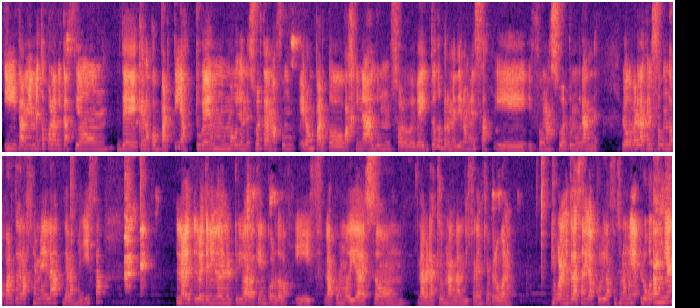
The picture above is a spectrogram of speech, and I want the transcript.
y también me tocó la habitación de que no compartía. Tuve un mogollón de suerte, además fue un- era un parto vaginal de un solo bebé y todo, pero me dieron esa y, fue una suerte muy grande. Luego es verdad que el segundo parto de las gemelas, de las mellizas, lo he tenido en el privado aquí en Córdoba y las comodidades son, la verdad es que es una gran diferencia, pero bueno, igualmente la sanidad pública funciona muy bien. Luego también,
